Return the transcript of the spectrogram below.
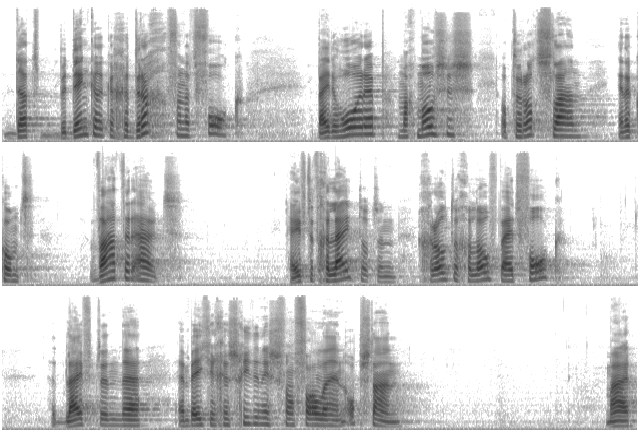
dat bedenkelijke gedrag van het volk. Bij de Horeb mag Mozes op de rots slaan en er komt water uit. Heeft het geleid tot een grote geloof bij het volk? Het blijft een, uh, een beetje geschiedenis van vallen en opstaan. Maar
